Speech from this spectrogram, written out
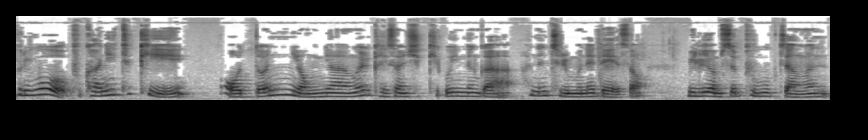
그리고 북한이 특히 어떤 역량을 개선시키고 있는가 하는 질문에 대해서 윌리엄스 부국장은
